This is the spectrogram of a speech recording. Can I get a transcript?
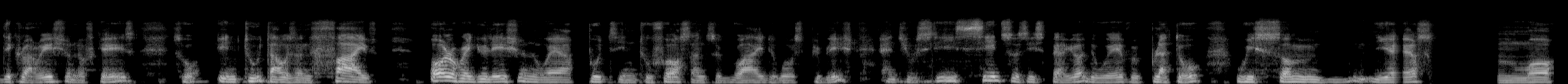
declaration of case. So in 2005, all regulations were put into force and the guide was published. And you see, since this period, we have a plateau with some years more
